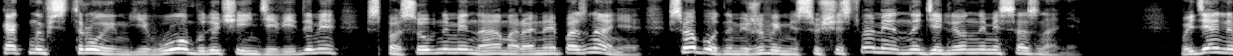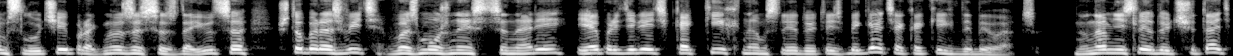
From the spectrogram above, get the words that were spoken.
как мы встроим его, будучи индивидами, способными на моральное познание, свободными живыми существами, наделенными сознанием. В идеальном случае прогнозы создаются, чтобы развить возможные сценарии и определить, каких нам следует избегать, а каких добиваться. Но нам не следует считать,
